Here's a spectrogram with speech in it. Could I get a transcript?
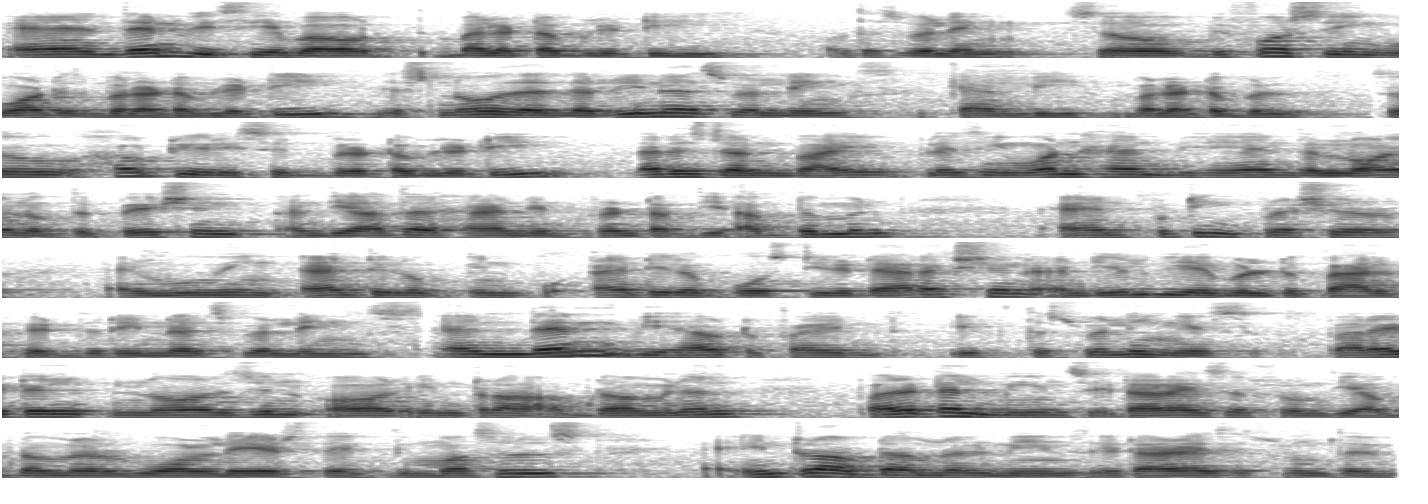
And then we see about ballotability of the swelling. So before seeing what is ballotability just know that the renal swellings can be ballotable so how to elicit ballotability that is done by placing one hand behind the loin of the patient and the other hand in front of the abdomen and putting pressure and moving anterior in anterior posterior direction and you'll be able to palpate the renal swellings. And then we have to find if the swelling is parietal in origin or intra-abdominal. Parietal means it arises from the abdominal wall layers like the muscles. Intra-abdominal means it arises from the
